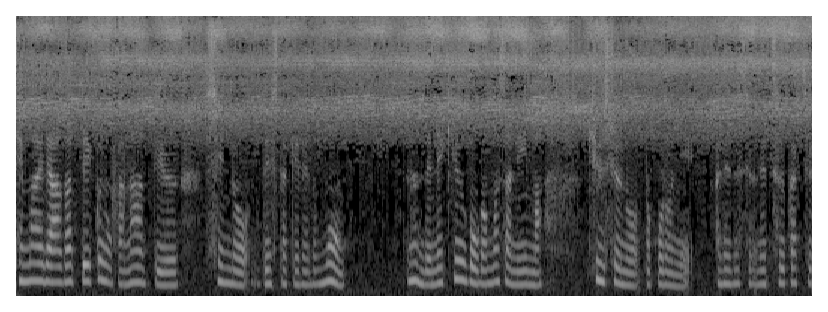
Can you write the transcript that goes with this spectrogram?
手前で上がっていくのかなっていう進路でしたけれどもなんでね9号がまさに今九州のところにあれですよね通過中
